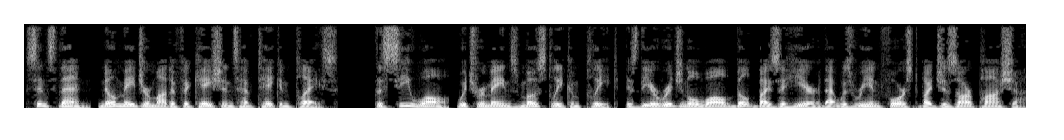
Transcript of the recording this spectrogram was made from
Since then, no major modifications have taken place. The sea wall, which remains mostly complete, is the original wall built by Zahir that was reinforced by Djazar Pasha.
